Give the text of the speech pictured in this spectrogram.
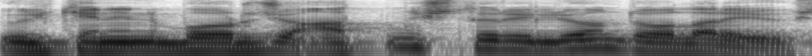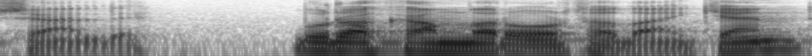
Ülkenin borcu 60 trilyon dolara yükseldi. Bu rakamlar ortadayken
